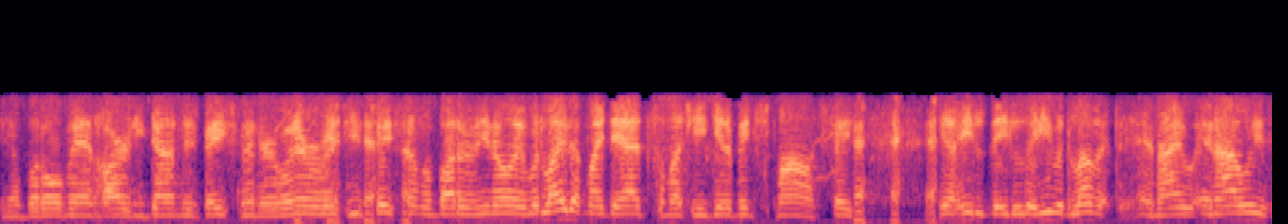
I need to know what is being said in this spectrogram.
You know, but old man Hardy down in his basement or whatever you'd say something about him. You know, it would light up my dad so much he'd get a big smile on his face. you know, he they, he would love it, and I and I always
